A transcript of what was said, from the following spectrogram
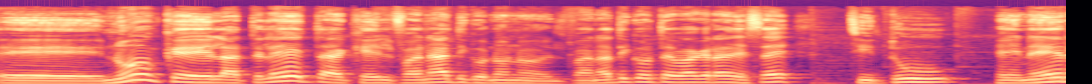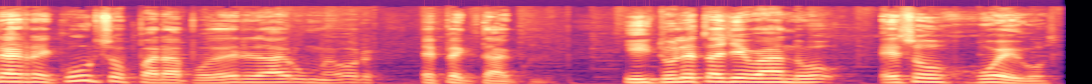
Eh, no que el atleta, que el fanático, no, no, el fanático te va a agradecer si tú generas recursos para poder dar un mejor espectáculo. Y tú le estás llevando esos juegos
